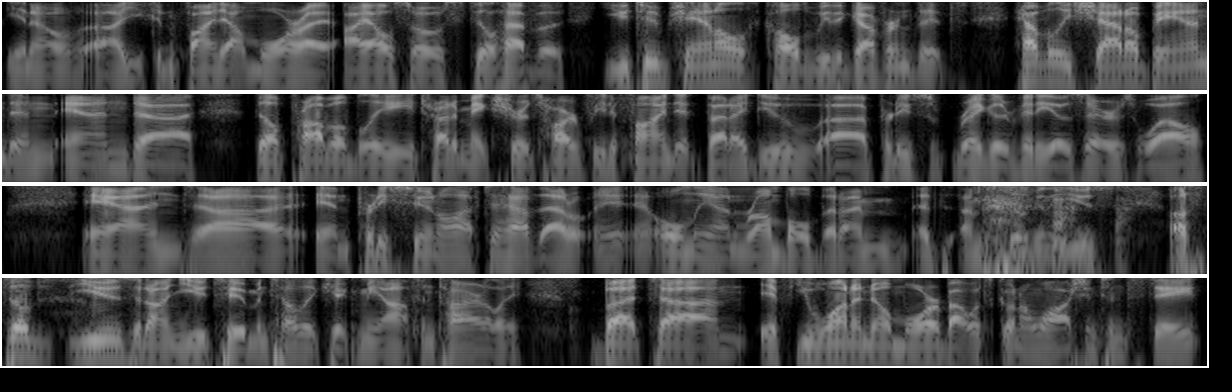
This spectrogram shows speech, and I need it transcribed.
you know, uh, you can find out more. I, I, also still have a YouTube channel called We the Governed that's heavily shadow banned and, and uh, they'll probably try to make sure it's hard for you to find it, but I do uh, produce regular videos there as well, and uh, and pretty soon I'll have to have that only on Rumble. But I'm I'm still going to use I'll still use it on YouTube until they kick me off entirely. But um, if you want to know more about what's going on in Washington State,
